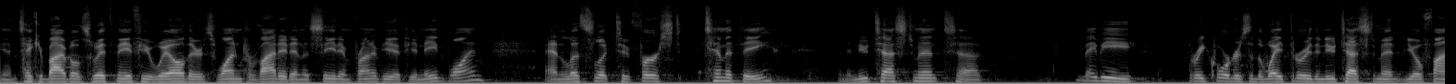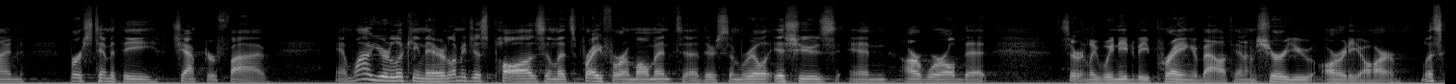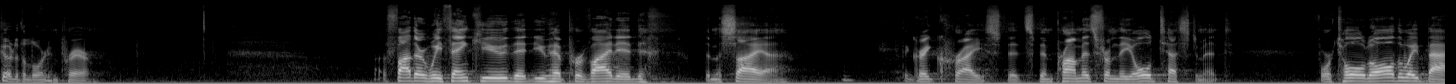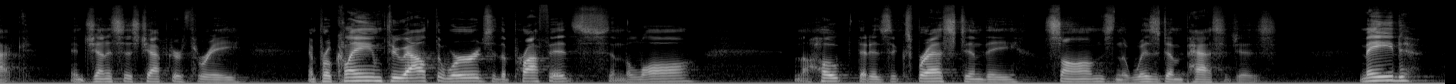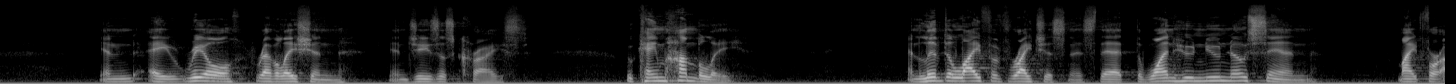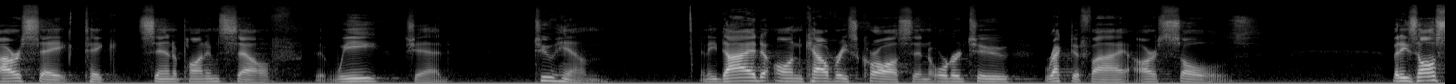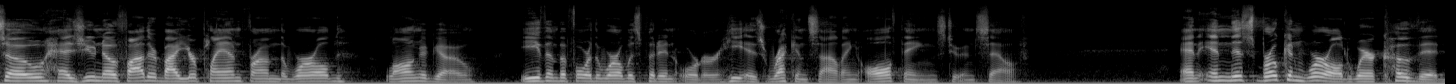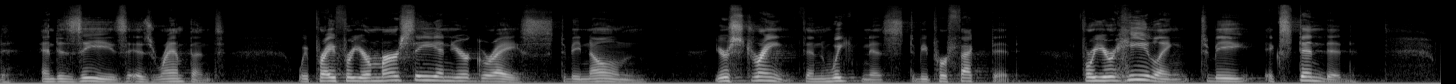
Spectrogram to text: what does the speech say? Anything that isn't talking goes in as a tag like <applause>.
And take your Bibles with me, if you will. There's one provided in the seat in front of you if you need one. And let's look to First Timothy in the New Testament. Uh, maybe three quarters of the way through the New Testament, you'll find First Timothy chapter 5. And while you're looking there, let me just pause and let's pray for a moment. Uh, there's some real issues in our world that certainly we need to be praying about, and I'm sure you already are. Let's go to the Lord in prayer. Father, we thank you that you have provided the Messiah, the great Christ that's been promised from the Old Testament, foretold all the way back in Genesis chapter 3, and proclaimed throughout the words of the prophets and the law, and the hope that is expressed in the Psalms and the wisdom passages, made in a real revelation in Jesus Christ, who came humbly and lived a life of righteousness, that the one who knew no sin might, for our sake, take sin upon himself that we shed to him. And he died on Calvary's cross in order to rectify our souls. But He's also, as you know, Father, by your plan from the world long ago, even before the world was put in order, He is reconciling all things to Himself. And in this broken world where COVID and disease is rampant, we pray for your mercy and your grace to be known, your strength and weakness to be perfected for your healing to be extended.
